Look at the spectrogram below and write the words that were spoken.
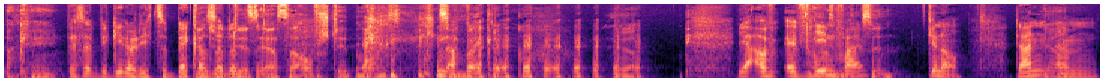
Okay. Deshalb, wir gehen doch nicht zum Bäcker, der typ, sondern. Der jetzt erster aufsteht morgens. genau. Zum Wecker. Ja. Ja, auf, auf jeden Fall. Sinn. Genau. Dann, ja. ähm,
